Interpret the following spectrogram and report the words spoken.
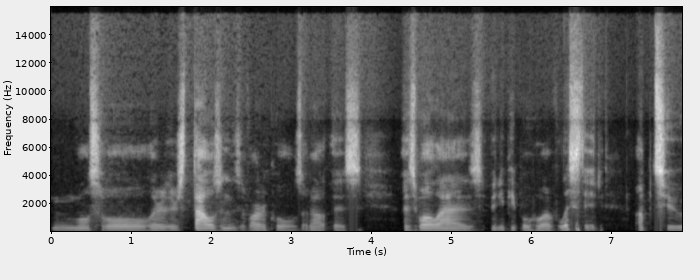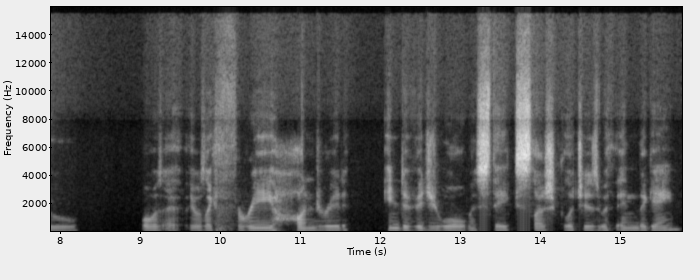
multiple, or there's thousands of articles about this, as well as many people who have listed up to what was it? It was like 300 individual mistakes slash glitches within the game.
